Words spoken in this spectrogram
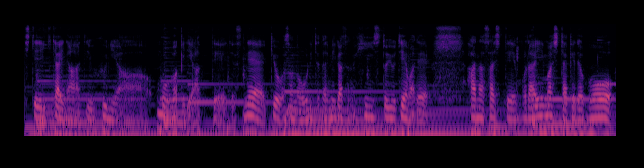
していきたいなというふうには思うわけであってですね今日はその折りたたみ傘の品質というテーマで話させてもらいましたけども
